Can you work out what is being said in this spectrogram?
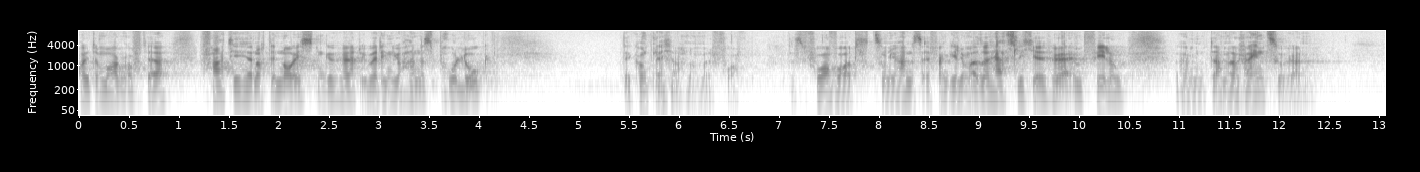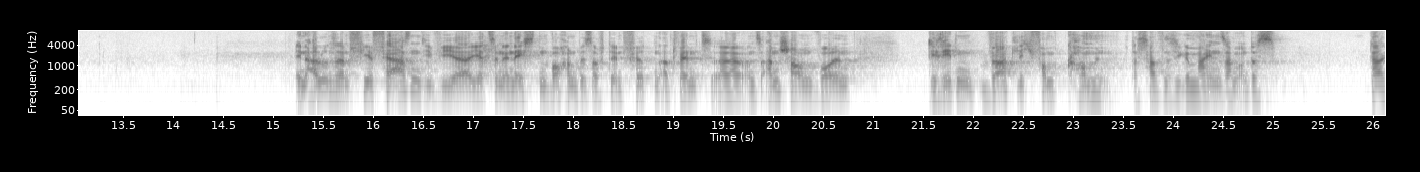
heute Morgen auf der Fahrt hierher noch den neuesten gehört über den Johannes-Prolog. Der kommt gleich auch nochmal vor. Das Vorwort zum Johannesevangelium. Also herzliche Hörempfehlung, ähm, da mal reinzuhören. In all unseren vier Versen, die wir jetzt in den nächsten Wochen bis auf den vierten Advent äh, uns anschauen wollen, die reden wörtlich vom Kommen. Das haben sie gemeinsam und das, da,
